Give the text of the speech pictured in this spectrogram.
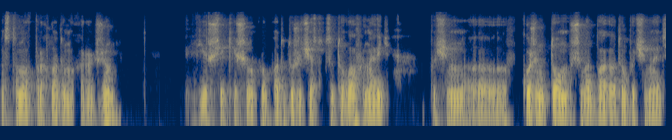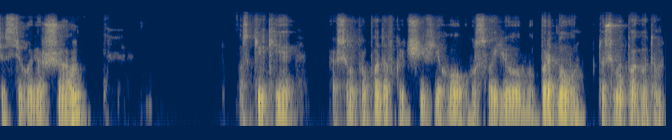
настанов Прохлади Махараджа. Вірш, який Шила Прабхупада дуже часто цитував, і навіть почин... е, кожен том Шимат Бхагаватам починається з цього вірша, оскільки Шила Прабхупада включив його у свою передмову до Шимат Бхагаватам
